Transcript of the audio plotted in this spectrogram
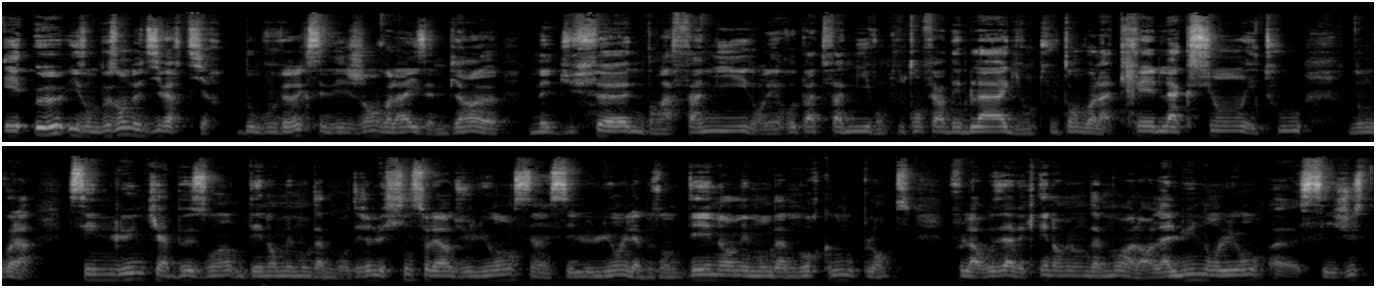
et eux, ils ont besoin de divertir. Donc vous verrez que c'est des gens, voilà, ils aiment bien euh, mettre du fun dans la famille, dans les repas de famille, ils vont tout le temps faire des blagues, ils vont tout le temps, voilà, créer de l'action et tout. Donc voilà, c'est une lune qui a besoin d'énormément d'amour. Déjà, le signe solaire du lion, c'est le lion, il a besoin d'énormément d'amour, comme une plante. Faut l'arroser avec énormément d'amour. Alors la lune en lion, euh, c'est juste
